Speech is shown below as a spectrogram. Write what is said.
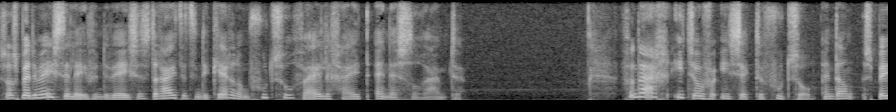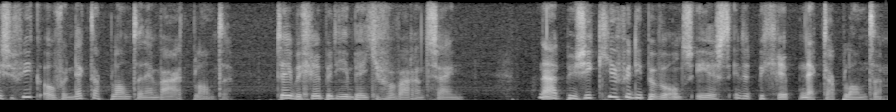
Zoals bij de meeste levende wezens draait het in de kern om voedsel, veiligheid en nestelruimte. Vandaag iets over insectenvoedsel en dan specifiek over nectarplanten en waardplanten. Twee begrippen die een beetje verwarrend zijn. Na het muziekje verdiepen we ons eerst in het begrip nectarplanten.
